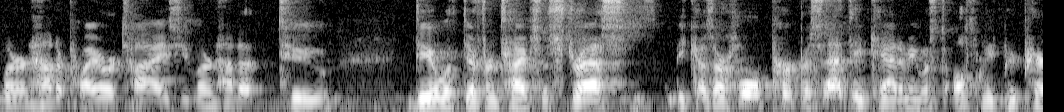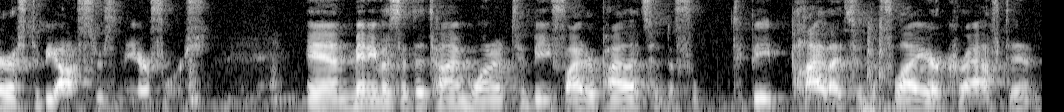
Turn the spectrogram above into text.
learn how to prioritize. You learn how to to deal with different types of stress because our whole purpose at the academy was to ultimately prepare us to be officers in the Air Force. And many of us at the time wanted to be fighter pilots and to, to be pilots and to fly aircraft. And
